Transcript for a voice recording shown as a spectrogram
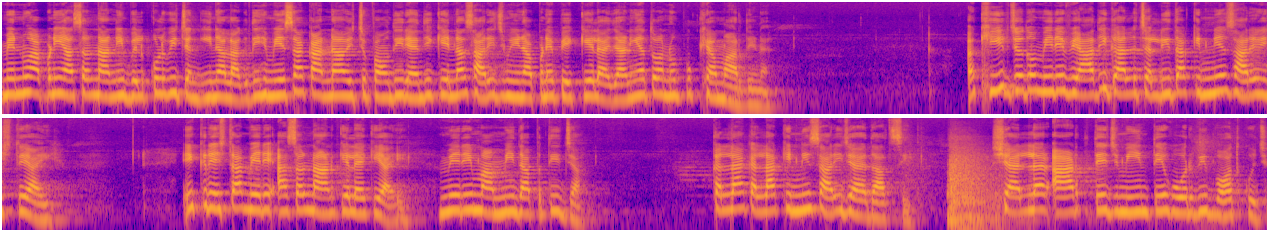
ਮੈਨੂੰ ਆਪਣੀ ਅਸਲ ਨਾਨੀ ਬਿਲਕੁਲ ਵੀ ਚੰਗੀ ਨਾ ਲੱਗਦੀ। ਹਮੇਸ਼ਾ ਕਾਨਾਂ ਵਿੱਚ ਪਾਉਂਦੀ ਰਹਿੰਦੀ ਕਿ ਇਹਨਾਂ ਸਾਰੀ ਜ਼ਮੀਨ ਆਪਣੇ ਪੇਕੇ ਲੈ ਜਾਣੀ ਆ, ਤੁਹਾਨੂੰ ਭੁੱਖਿਆ ਮਾਰ ਦੇਣਾ। ਅਖੀਰ ਜਦੋਂ ਮੇਰੇ ਵਿਆਹ ਦੀ ਗੱਲ ਚੱਲੀ ਤਾਂ ਕਿੰਨੇ ਸਾਰੇ ਰਿਸ਼ਤੇ ਆਏ। ਇੱਕ ਰਿਸ਼ਤਾ ਮੇਰੇ ਅਸਲ ਨਾਨਕੇ ਲੈ ਕੇ ਆਏ, ਮੇਰੀ ਮਾਮੀ ਦਾ ਭਤੀਜਾ। ਕੱਲਾ ਕੱਲਾ ਕਿੰਨੀ ਸਾਰੀ ਜਾਇਦਾਦ ਸੀ। ਸ਼ੈਲਰ, ਆੜਤ ਤੇ ਜ਼ਮੀਨ ਤੇ ਹੋਰ ਵੀ ਬਹੁਤ ਕੁਝ।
